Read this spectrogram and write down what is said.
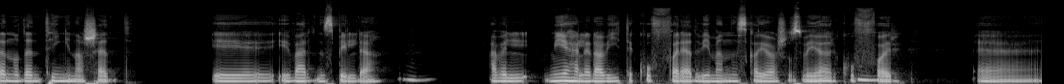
den og den tingen har skjedd i, i verdensbildet. Mm. Jeg vil mye heller da vite hvorfor er det vi mennesker gjør sånn som vi gjør. Hvorfor, eh,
